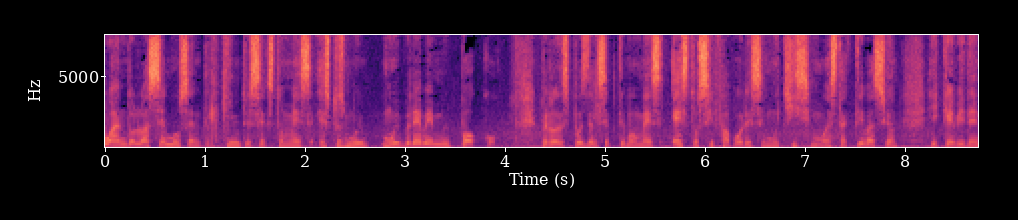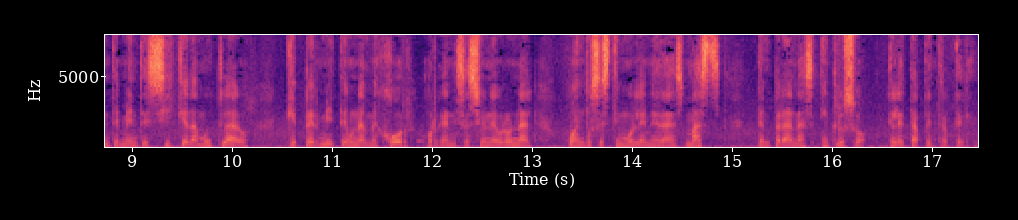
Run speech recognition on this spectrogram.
Cuando lo hacemos entre el quinto y sexto mes, esto es muy, muy breve y muy poco, pero después del séptimo mes, esto sí favorece muchísimo esta activación y que evidentemente sí queda muy claro que permite una mejor organización neuronal cuando se estimula en edades más tempranas, incluso en la etapa intrauterina.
